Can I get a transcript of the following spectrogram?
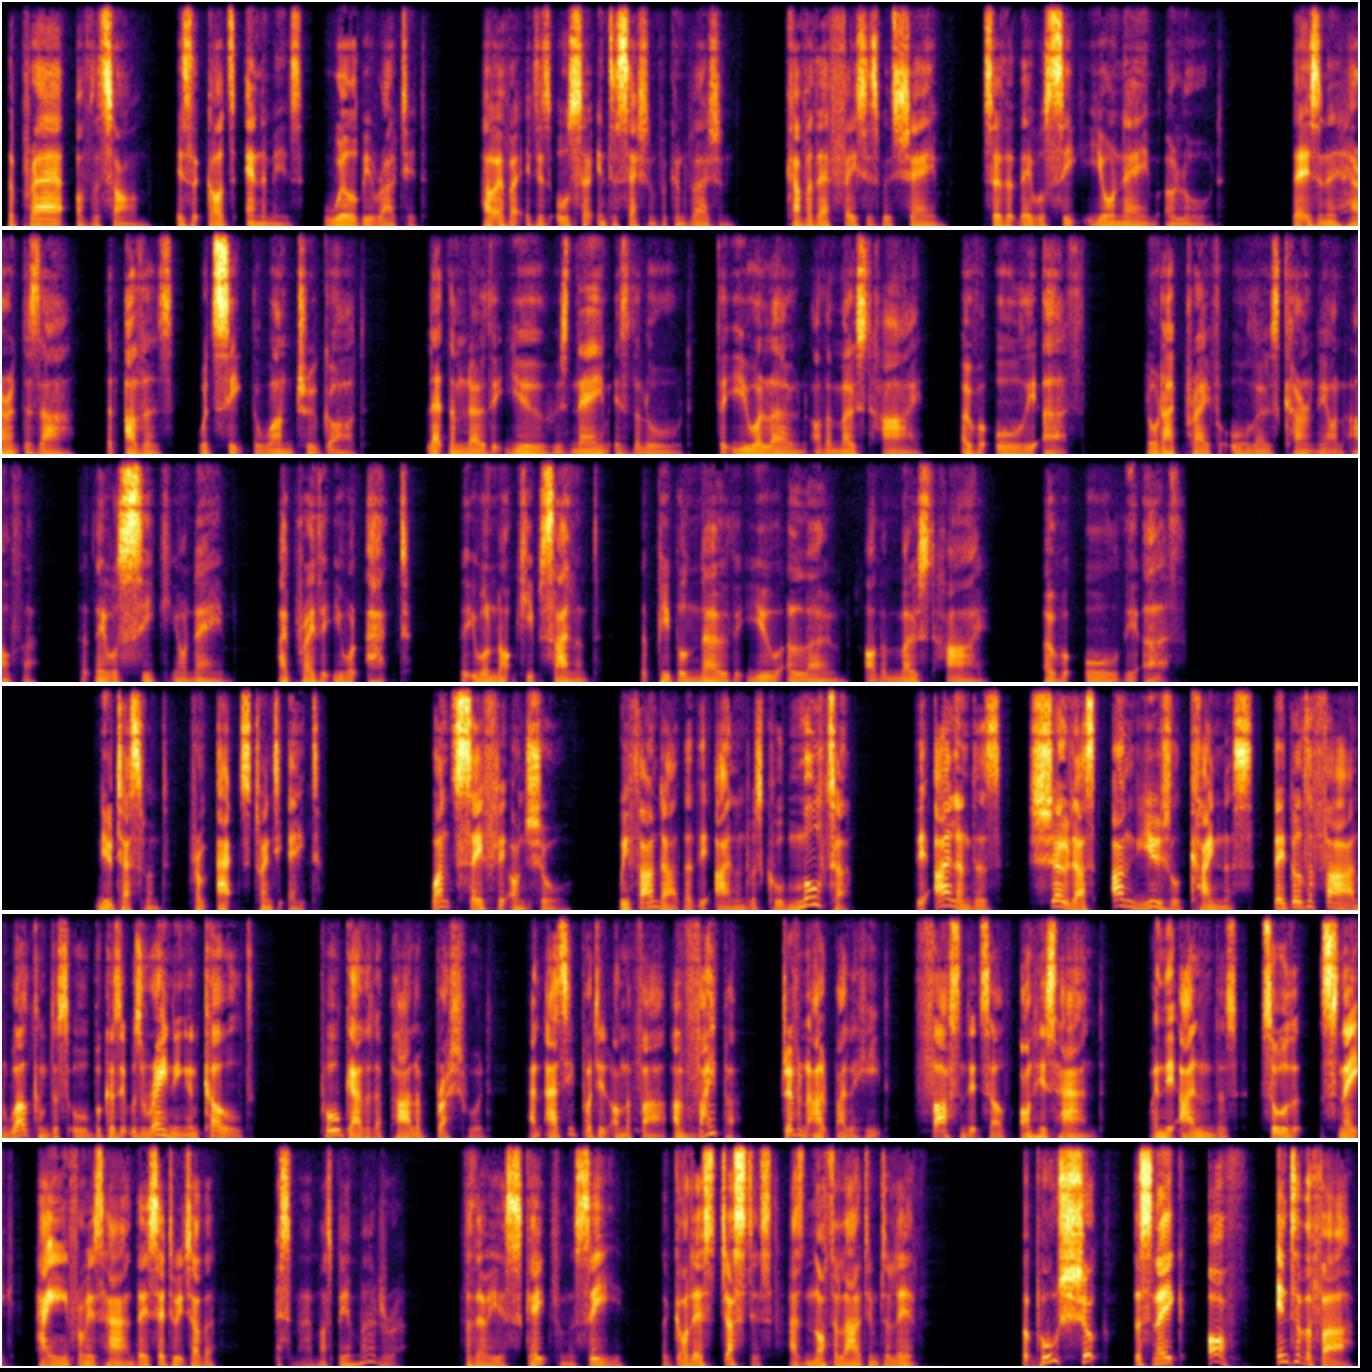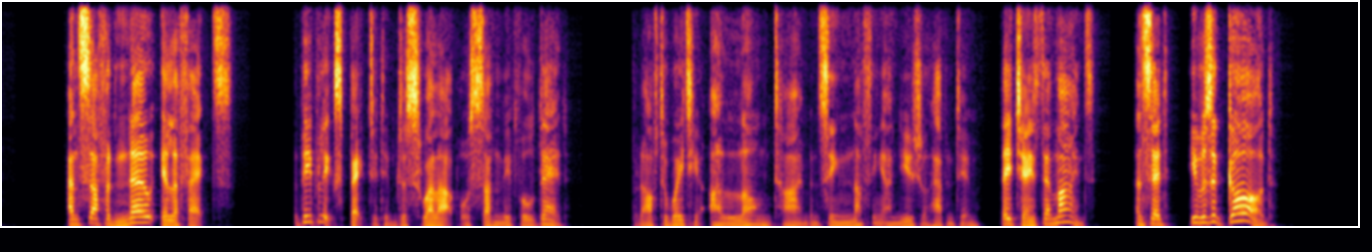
The prayer of the psalm is that God's enemies will be routed. However, it is also intercession for conversion. Cover their faces with shame, so that they will seek your name, O Lord. There is an inherent desire that others would seek the one true God. Let them know that you, whose name is the Lord, that you alone are the most high over all the earth. Lord, I pray for all those currently on Alpha, that they will seek your name. I pray that you will act, that you will not keep silent, that people know that you alone are the most high over all the earth. New Testament from Acts 28. Once safely on shore, we found out that the island was called Malta. The islanders showed us unusual kindness. They built a fire and welcomed us all because it was raining and cold. Paul gathered a pile of brushwood, and as he put it on the fire, a viper, driven out by the heat, fastened itself on his hand. When the islanders saw the snake hanging from his hand, they said to each other, This man must be a murderer, for though he escaped from the sea, the goddess Justice has not allowed him to live. But Paul shook the snake off into the fire and suffered no ill effects. The people expected him to swell up or suddenly fall dead. But after waiting a long time and seeing nothing unusual happen to him, they changed their minds and said he was a god.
